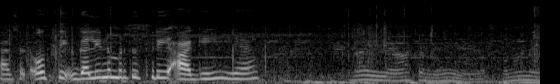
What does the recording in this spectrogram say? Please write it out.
पार्सल? ओ गली नंबर तो थ्री आगे ही है। नहीं यहाँ का नहीं है। उन्होंने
